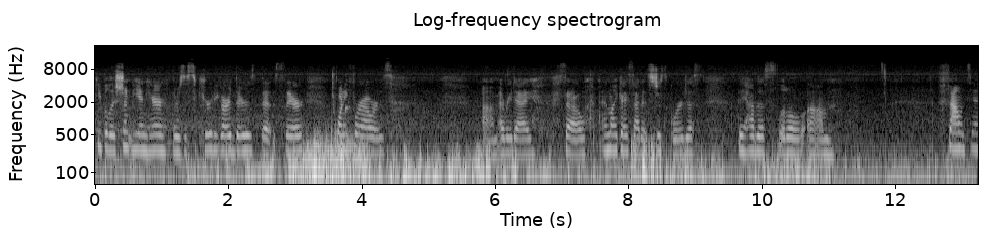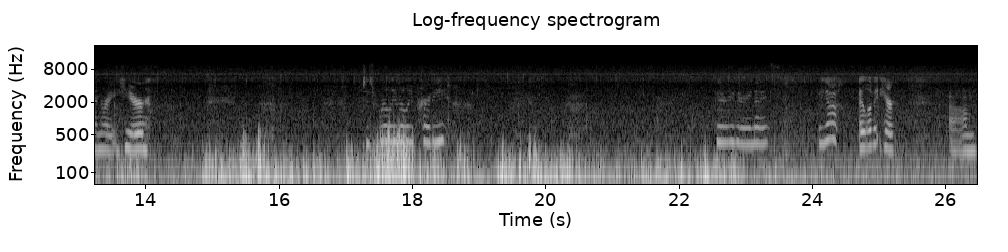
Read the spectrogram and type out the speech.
people that shouldn't be in here. There's a security guard there that's there 24 hours um, every day. So, and like I said, it's just gorgeous. They have this little um, fountain right here, which is really, really pretty. Very, very nice. But yeah, I love it here. Um,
